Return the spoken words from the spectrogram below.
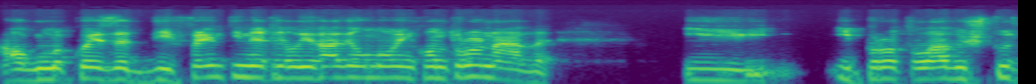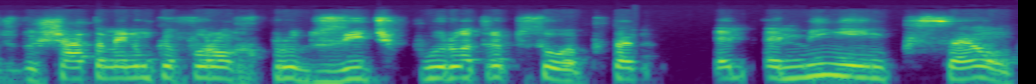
alguma coisa diferente e na realidade ele não encontrou nada. E, e por outro lado os estudos do chá também nunca foram reproduzidos por outra pessoa. Portanto, a, a minha impressão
